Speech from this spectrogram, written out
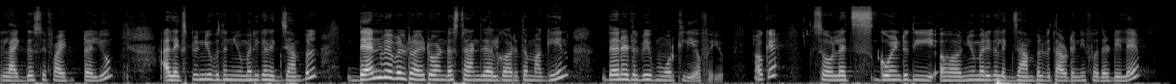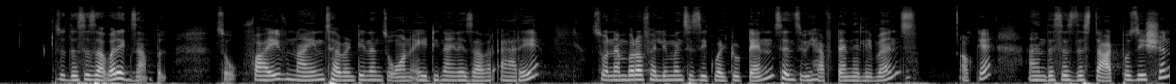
like this if I tell you. I'll explain you with a numerical example. Then we will try to understand the algorithm again. Then it will be more clear for you. Okay? So let's go into the uh, numerical example without any further delay. So this is our example. So 5 9 17 and so on. 89 is our array. So number of elements is equal to 10 since we have 10 elements okay? And this is the start position.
